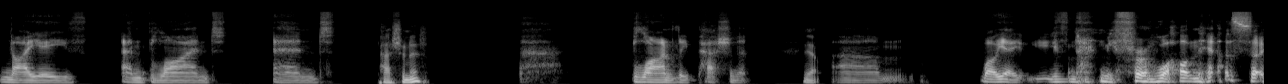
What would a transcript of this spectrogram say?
naive and blind and Passionate. blindly passionate. Yeah. Um, well, yeah, you've known me for a while now. So,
